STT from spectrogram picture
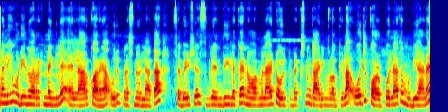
നോർമലി മുടി എന്ന് പറഞ്ഞിട്ടുണ്ടെങ്കിൽ എല്ലാവർക്കും അറിയാം. ഒരു പ്രശ്നമില്ലാത്ത സെബേഷ്യസ് ഗ്രന്ഥിയിലൊക്കെ നോർമലായിട്ട് ഓയിൽ പ്രൊഡക്ഷനും കാര്യങ്ങളൊക്കെയുള്ള ഒരു കുഴപ്പമില്ലാത്ത മുടിയാണ്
